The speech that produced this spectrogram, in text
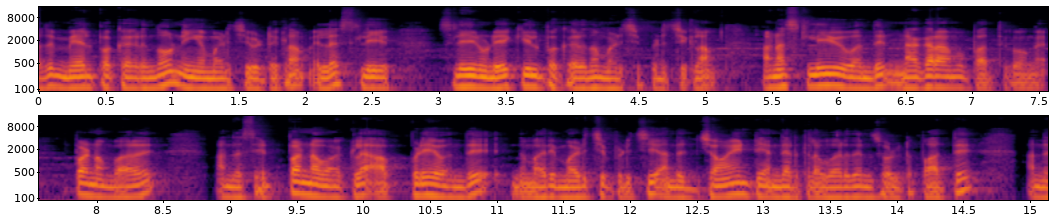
அது மேல் பக்கம் இருந்தும் நீங்கள் மடித்து விட்டுக்கலாம். இல்லை ஸ்லீவ் ஸ்லீவினுடைய கீழ்ப்பக்கம் இருந்தும் மடித்து பிடிச்சிக்கலாம். ஆனால் ஸ்லீவ் வந்து நகராமல் பார்த்துக்கோங்க. பண்ணும் போது அந்த செட் பண்ண வாக்கில் அப்படியே வந்து இந்த மாதிரி மடித்து பிடிச்சி அந்த ஜாயிண்ட் எந்த இடத்துல வருதுன்னு சொல்லிட்டு பார்த்து அந்த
